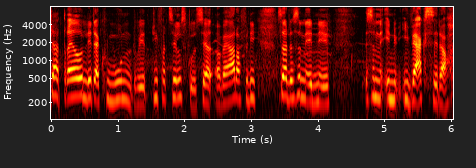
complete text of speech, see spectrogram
der er drevet lidt af kommunen, du ved, de får tilskud til at være der, fordi så er det sådan en, øh, sådan en iværksætter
